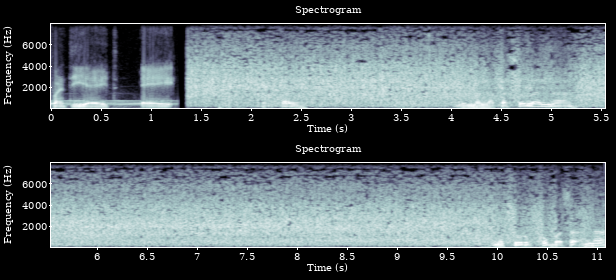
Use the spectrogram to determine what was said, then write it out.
3:28 a. Patay. May malakas ulan na. Motor ko basa na.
